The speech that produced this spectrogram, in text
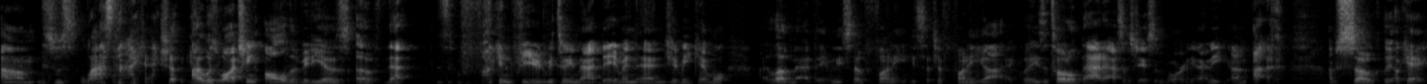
Um, this was last night actually. I was watching all the videos of that fucking feud between Matt Damon and Jimmy Kimmel. I love Matt Damon. He's so funny. He's such a funny guy. But he's a total badass as Jason Bourne, you know, and he, I'm, I, I'm so, okay.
